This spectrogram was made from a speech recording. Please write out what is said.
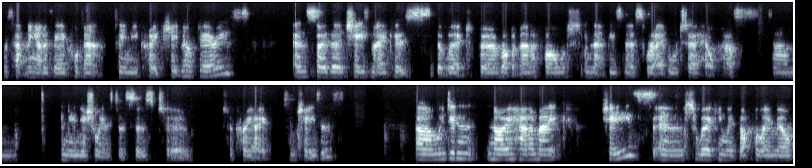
was happening out of there called Mount Emu Creek Sheep Milk Dairies. And so the cheesemakers that worked for Robert Manifold in that business were able to help us um, in the initial instances to, to create some cheeses. Um, we didn't know how to make cheese, and working with buffalo milk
